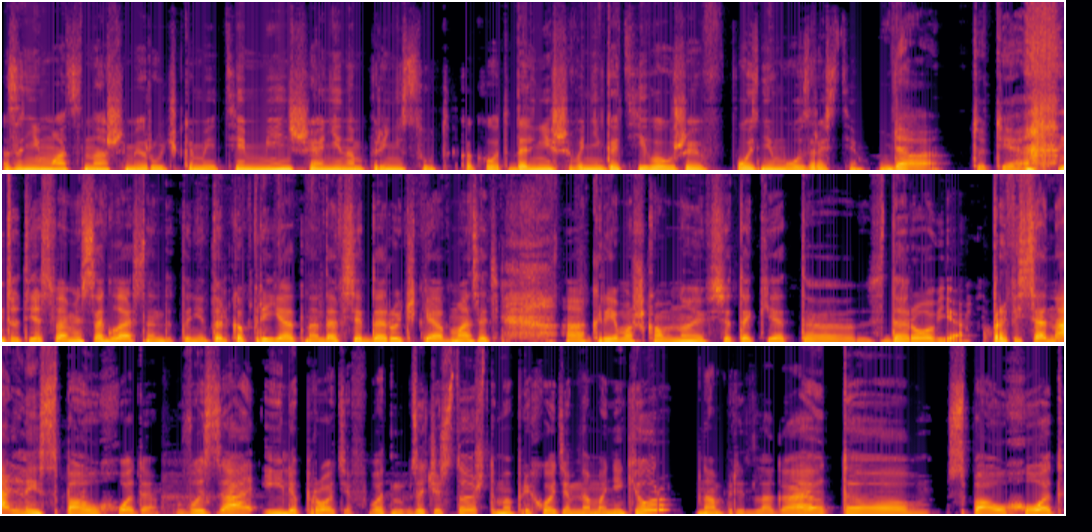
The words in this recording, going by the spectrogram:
заниматься нашими ручками, тем меньше они нам принесут какого-то дальнейшего негатива уже в позднем возрасте. Да, Тут я, тут я с вами согласна. Это не только приятно, да, все до ручки обмазать а, кремушком, но и все таки это здоровье. Профессиональный спа-ухода. Вы за или против? Вот зачастую, что мы приходим на маникюр, нам предлагают э, спа-уход.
